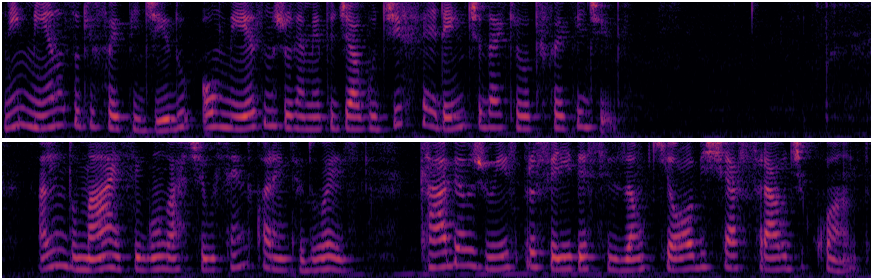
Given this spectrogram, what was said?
nem menos do que foi pedido, ou mesmo julgamento de algo diferente daquilo que foi pedido. Além do mais, segundo o artigo 142, cabe ao juiz proferir decisão que obste a fraude quando,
